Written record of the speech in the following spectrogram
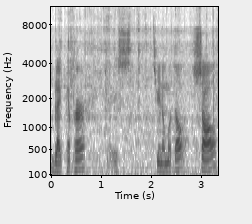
Black pepper is Ajinomoto salt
